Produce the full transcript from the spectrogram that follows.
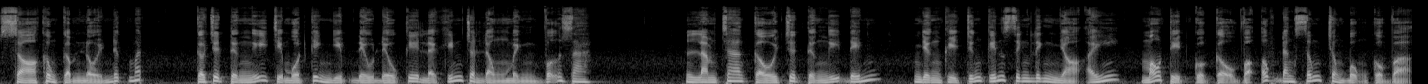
Sò không cầm nổi nước mắt. Cậu chưa từng nghĩ chỉ một cái nhịp đều đều kia lại khiến cho lòng mình vỡ ra. Làm cha cậu chưa từng nghĩ đến. Nhưng khi chứng kiến sinh linh nhỏ ấy, máu thịt của cậu và ốc đang sống trong bụng của vợ.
